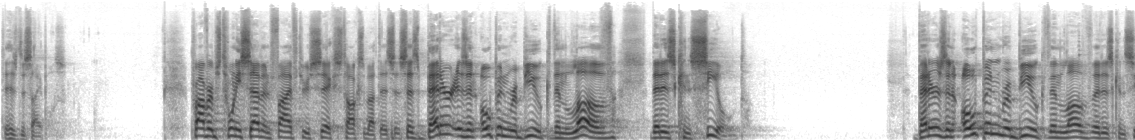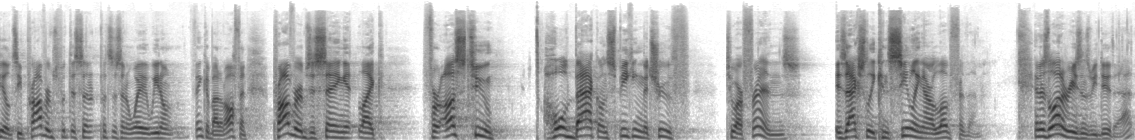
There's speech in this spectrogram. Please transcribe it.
to his disciples. Proverbs 27, 5 through 6 talks about this. It says, Better is an open rebuke than love that is concealed. Better is an open rebuke than love that is concealed. See, Proverbs put this in, puts this in a way that we don't think about it often. Proverbs is saying it like for us to hold back on speaking the truth to our friends is actually concealing our love for them. And there's a lot of reasons we do that.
